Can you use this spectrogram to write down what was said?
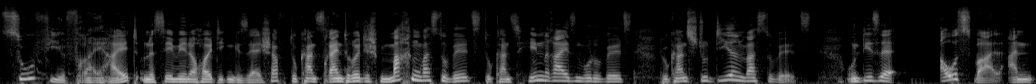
zu viel Freiheit, und das sehen wir in der heutigen Gesellschaft, du kannst rein theoretisch machen, was du willst, du kannst hinreisen, wo du willst, du kannst studieren, was du willst. Und diese Auswahl an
